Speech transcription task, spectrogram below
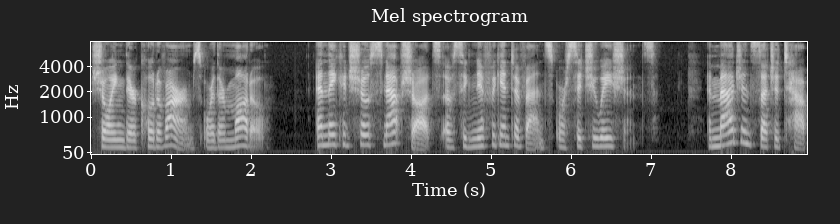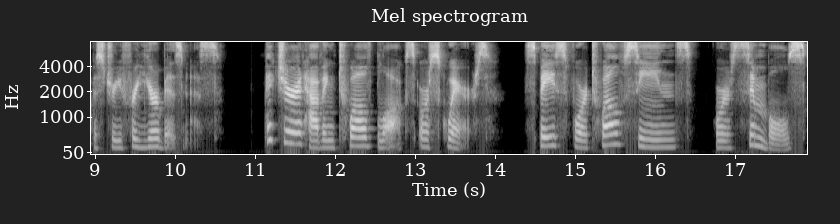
showing their coat of arms or their motto. And they could show snapshots of significant events or situations. Imagine such a tapestry for your business. Picture it having 12 blocks or squares, space for 12 scenes or symbols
